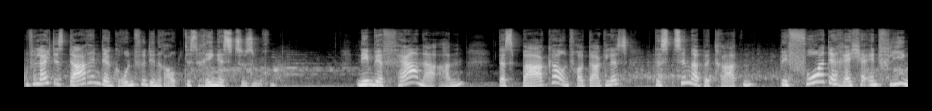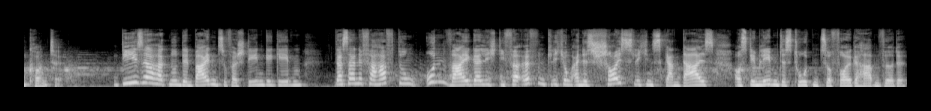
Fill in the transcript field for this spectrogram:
und vielleicht ist darin der Grund für den Raub des Ringes zu suchen. Nehmen wir ferner an, dass Barker und Frau Douglas das Zimmer betraten, bevor der Rächer entfliehen konnte. Dieser hat nun den beiden zu verstehen gegeben, dass seine Verhaftung unweigerlich die Veröffentlichung eines scheußlichen Skandals aus dem Leben des Toten zur Folge haben würde.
